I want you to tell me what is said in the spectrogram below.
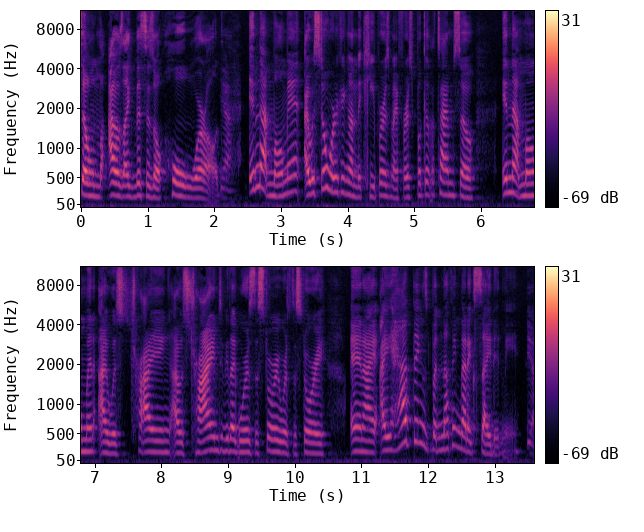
so I was like, this is a whole world. Yeah. In that moment, I was still working on The Keeper as my first book at the time. So in that moment, I was trying, I was trying to be like, where's the story? Where's the story? And I, I had things, but nothing that excited me yeah.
